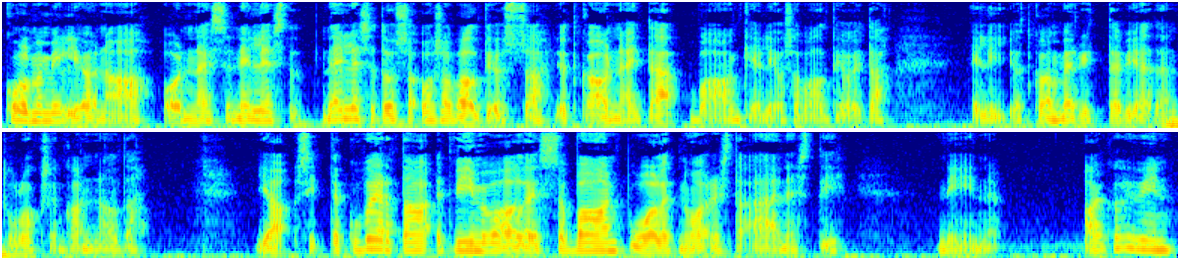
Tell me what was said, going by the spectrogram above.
kolme miljoonaa on näissä 14 osavaltiossa, jotka on näitä vaankieliosavaltioita, eli jotka on merkittäviä tämän tuloksen kannalta. Ja sitten kun vertaa, että viime vaaleissa vaan puolet nuorista äänesti, niin aika hyvin.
